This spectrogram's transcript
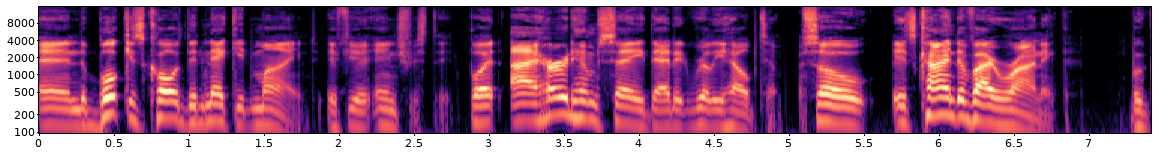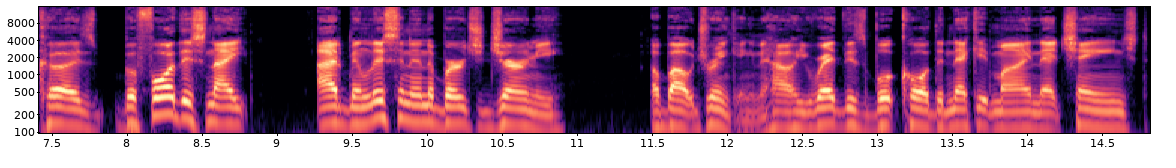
And the book is called The Naked Mind, if you're interested. But I heard him say that it really helped him. So it's kind of ironic because before this night, I'd been listening to Bert's journey about drinking and how he read this book called The Naked Mind that changed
